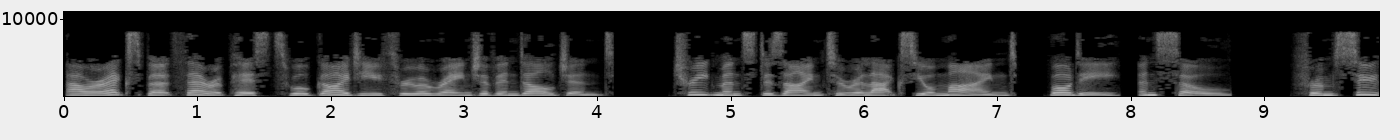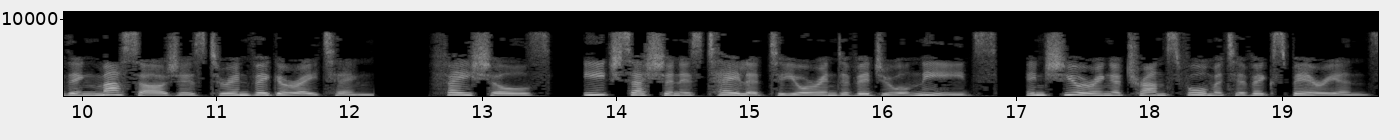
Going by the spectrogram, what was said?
Our expert therapists will guide you through a range of indulgent Treatments designed to relax your mind, body, and soul. From soothing massages to invigorating facials, each session is tailored to your individual needs, ensuring a transformative experience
